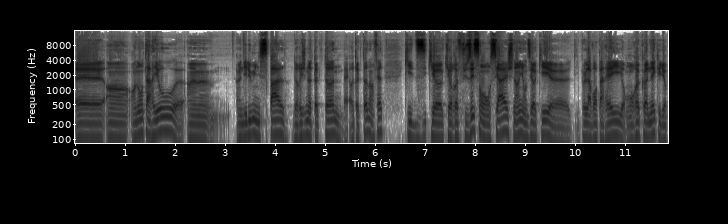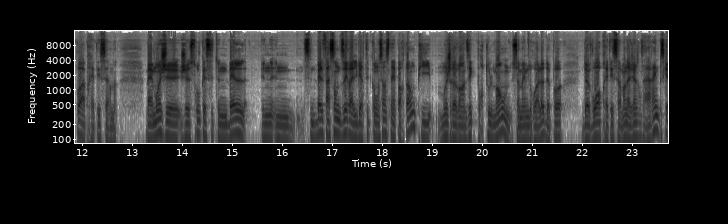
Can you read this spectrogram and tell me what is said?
Euh, en, Ontario, euh, un, élu municipal d'origine autochtone, ben, autochtone en fait, qui, dit, qui, a, refusé son siège, sinon ils ont dit ok, euh, il peut l'avoir pareil, on reconnaît qu'il n'y a pas à prêter serment. Ben moi, je, trouve que c'est une belle c'est une belle façon de dire la liberté de conscience est importante. Puis moi, je revendique pour tout le monde ce même droit-là de pas devoir prêter serment d'allégeance à la reine, parce que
